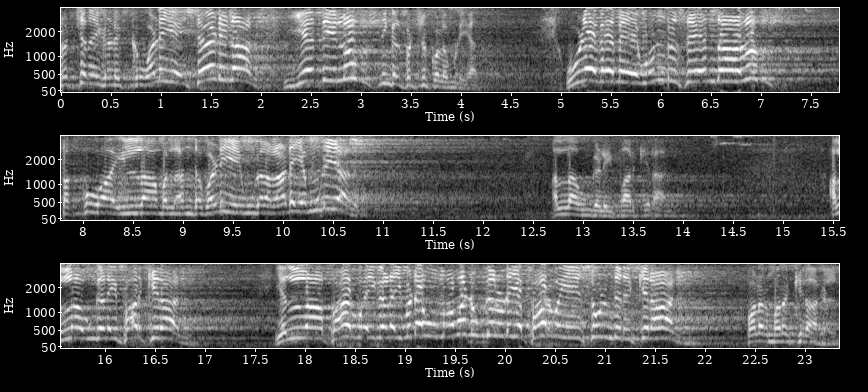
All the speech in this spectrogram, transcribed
பிரச்சனைகளுக்கு வழியை தேடினால் எதிலும் நீங்கள் பெற்றுக்கொள்ள முடியாது. உலகமே ஒன்று சேர்ந்தாலும் தக்குவா இல்லாமல் அந்த வழியை உங்களால் அடைய முடியாது. அல்லாஹ் உங்களை பார்க்கிறான். அல்லாஹ் உங்களை பார்க்கிறான். எல்லா பார்வைகளை விடவும் அவன் உங்களுடைய பார்வையை சூழ்ந்திருக்கிறான். பலர் மறக்கிறார்கள்.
